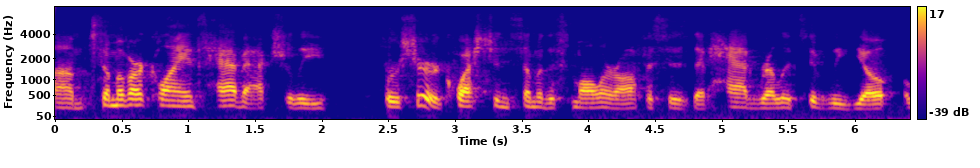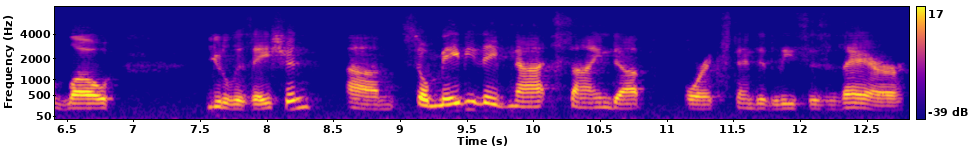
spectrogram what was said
um, some of our clients have actually for sure questioned some of the smaller offices that had relatively yo- low utilization. Um, so maybe they've not signed up for extended leases there,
